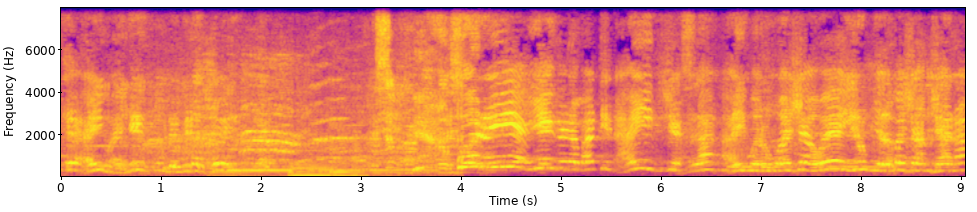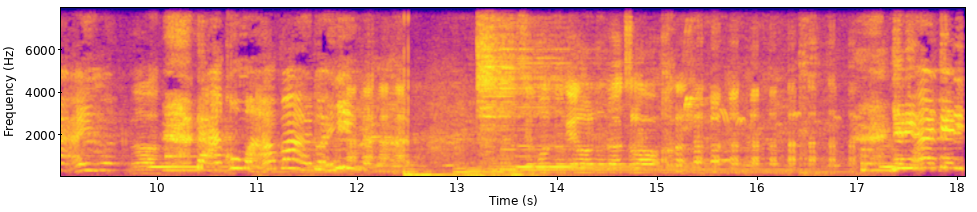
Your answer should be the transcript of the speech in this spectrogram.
ત आા ાવ ર કમઆાત celok jadi hati di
